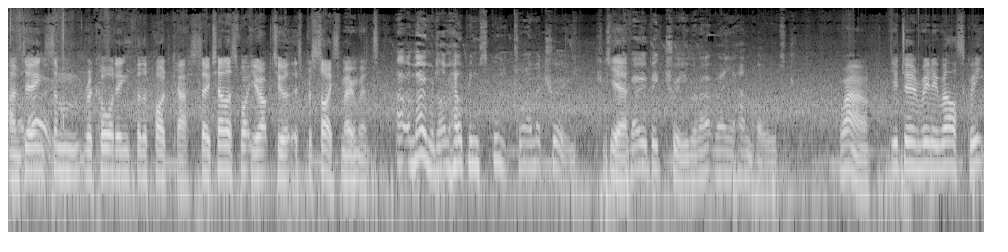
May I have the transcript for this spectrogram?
I'm doing some recording for the podcast. So tell us what you're up to at this precise moment. At the moment, I'm helping Squeak climb a tree. She's Yeah. a very big tree without any handholds. Wow, you're doing really well, Squeak.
